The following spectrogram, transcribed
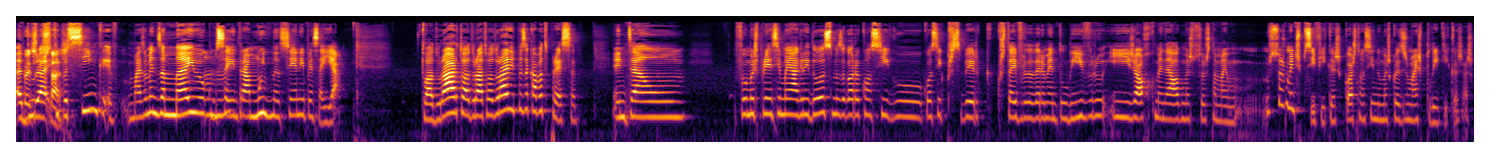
adorei. Tipo assim, que- mais ou menos a meio, eu comecei a entrar muito na cena e pensei, já, estou a adorar, estou a adorar, estou a adorar, e depois acaba depressa. Então foi uma experiência meio agridoce, mas agora consigo, consigo perceber que gostei verdadeiramente do livro e já o recomendei a algumas pessoas também, umas pessoas muito específicas, que gostam assim de umas coisas mais políticas. Acho,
